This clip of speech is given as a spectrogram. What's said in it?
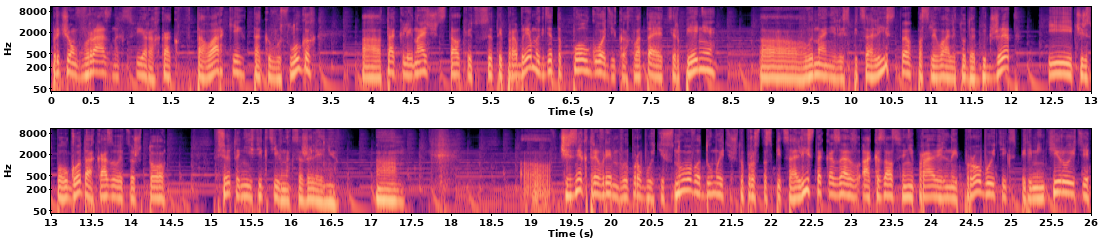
причем в разных сферах, как в товарке, так и в услугах, так или иначе сталкиваются с этой проблемой. Где-то полгодика хватает терпения – а, вы наняли специалиста, посливали туда бюджет, и через полгода оказывается, что все это неэффективно, к сожалению. А, а, через некоторое время вы пробуете снова, думаете, что просто специалист оказал, оказался неправильный, пробуете, экспериментируете,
